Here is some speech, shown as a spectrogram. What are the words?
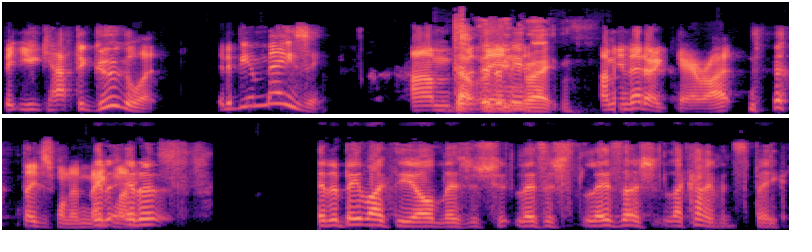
But you have to Google it. It'd be amazing. Um, that but would be great I mean, they don't care, right? they just want to make It, money. it'll, It'd be like the old leisure, leisure, leisure. I can't even speak.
